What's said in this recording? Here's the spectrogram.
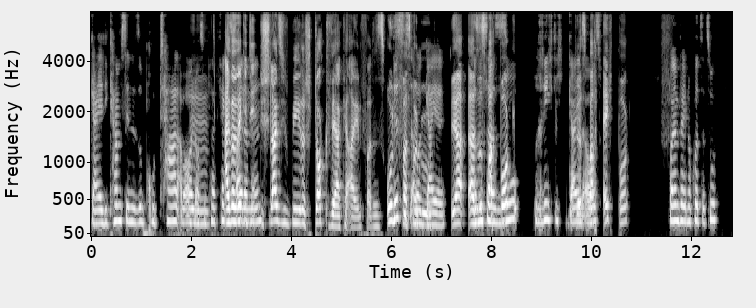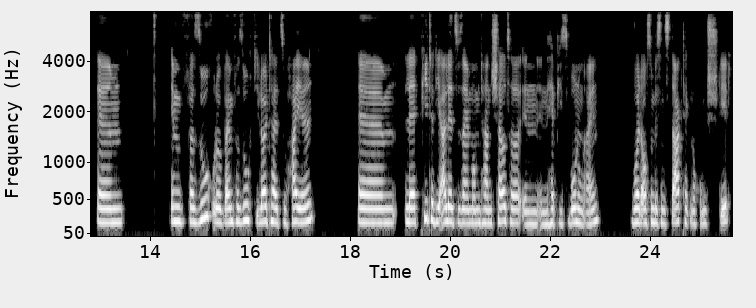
geil. Die Kampfszene so brutal, aber auch, mhm. auch so perfekt. Einfach wirklich, die, die, schlagen sich mit mehrere Stockwerke einfach. Das ist unfassbar Das ist aber gut. geil. Ja, also das es macht Bock. So richtig geil das aus. Das macht echt Bock. Vor allem vielleicht noch kurz dazu. Ähm, Im Versuch oder beim Versuch, die Leute halt zu heilen, ähm, lädt Peter die alle zu seinem momentanen Shelter in, in Happys Wohnung ein, wo halt auch so ein bisschen Stark Tech noch rumsteht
